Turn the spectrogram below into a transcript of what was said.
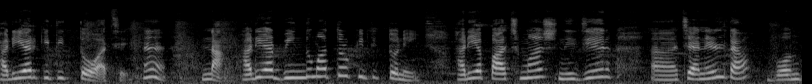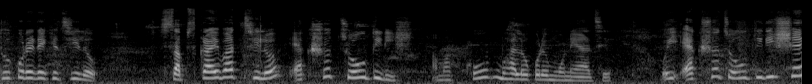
হারিয়ার কৃতিত্ব আছে হ্যাঁ? না, হারিয়ার বিন্দুমাত্র কৃতিত্ব নেই। হারিয়া পাঁচ মাস নিজের চ্যানেলটা বন্ধ করে রেখেছিল। সাবস্ক্রাইবার ছিল একশো চৌত্রিশ। আমার খুব ভালো করে মনে আছে। ওই একশো চৌত্রিশে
